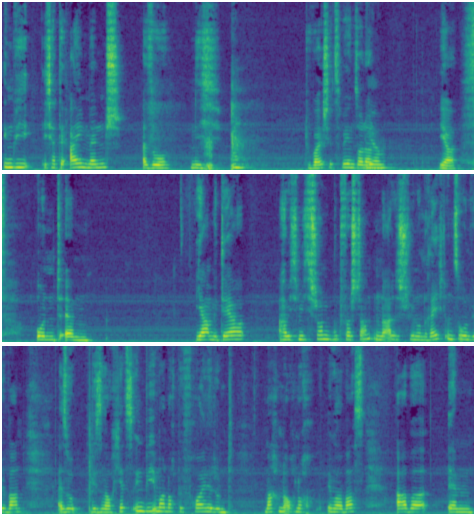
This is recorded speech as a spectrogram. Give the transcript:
irgendwie, ich hatte einen Mensch, also nicht, du weißt jetzt wen, sondern Ja. ja. Und ähm, ja, mit der habe ich mich schon gut verstanden, alles schön und recht und so. Und wir waren, also wir sind auch jetzt irgendwie immer noch befreundet und machen auch noch immer was. Aber ähm,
